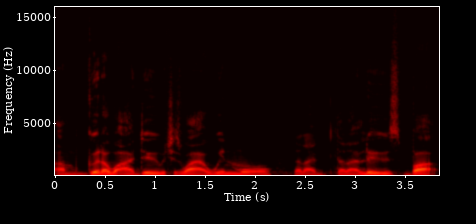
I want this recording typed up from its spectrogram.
I'm good at what I do, which is why I win more than I than I lose. But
